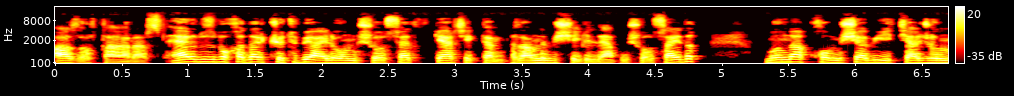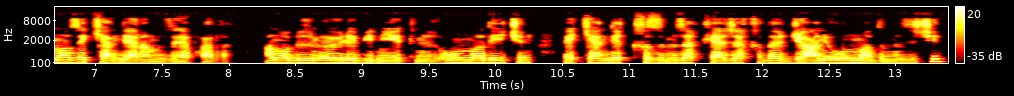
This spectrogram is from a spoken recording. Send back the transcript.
az ortak ararsın. Eğer biz bu kadar kötü bir aile olmuş olsaydık, gerçekten planlı bir şekilde yapmış olsaydık, bunda komşuya bir ihtiyaç olmazdı, kendi aramızda yapardık. Ama bizim öyle bir niyetimiz olmadığı için ve kendi kızımıza kıyacak kadar cani olmadığımız için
